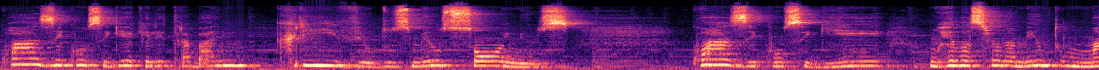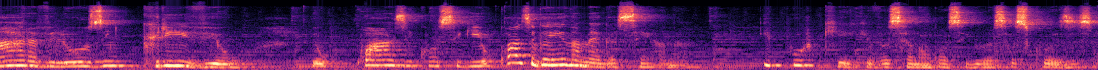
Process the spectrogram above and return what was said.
Quase consegui aquele trabalho incrível dos meus sonhos. Quase consegui um relacionamento maravilhoso, incrível. Eu quase consegui, eu quase ganhei na Mega Sena. E por que que você não conseguiu essas coisas?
